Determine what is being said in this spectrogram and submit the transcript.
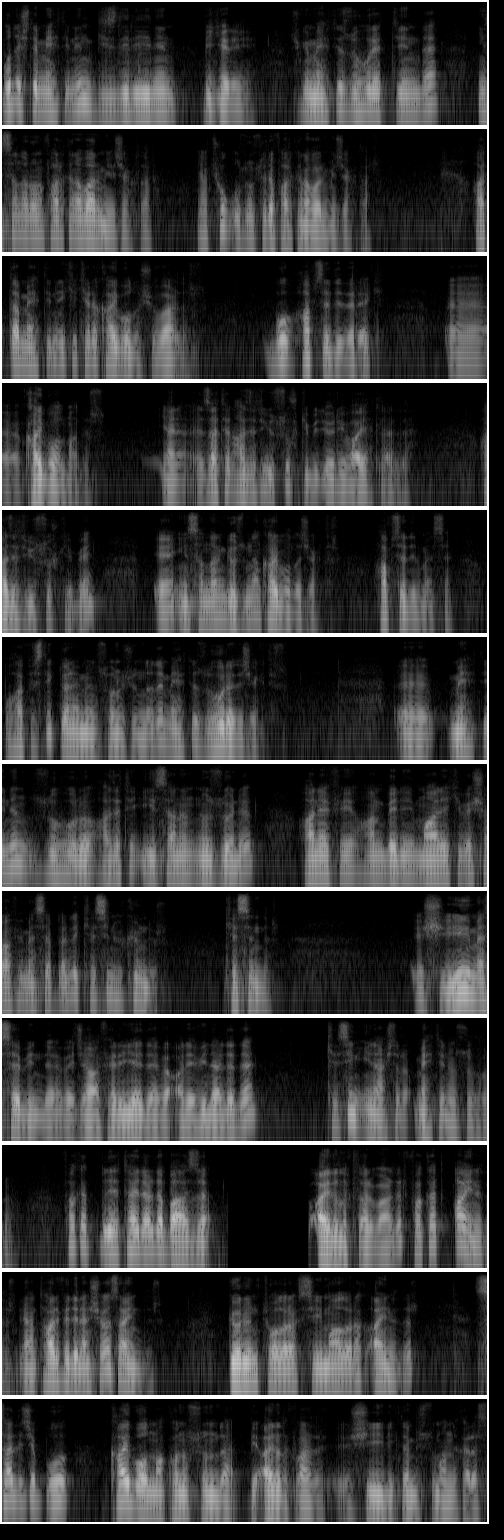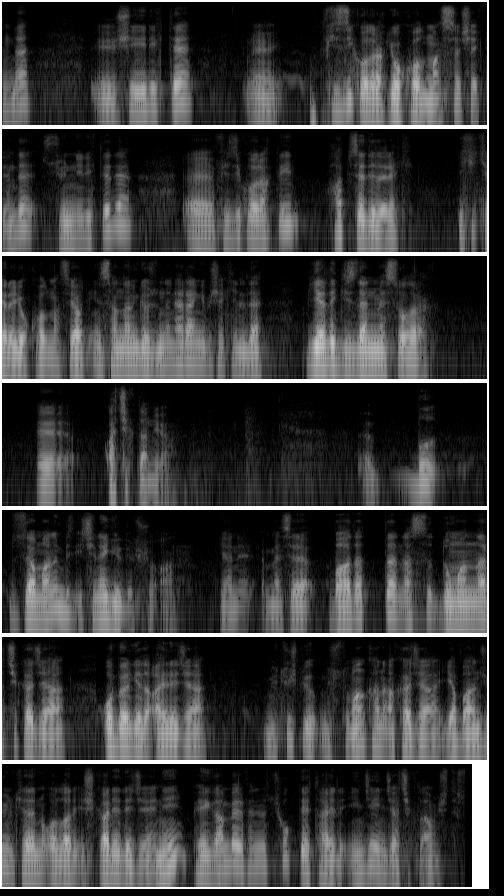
Bu da işte Mehdi'nin gizliliğinin bir gereği. Çünkü Mehdi zuhur ettiğinde insanlar onun farkına varmayacaklar. Yani çok uzun süre farkına varmayacaklar. Hatta Mehdi'nin iki kere kayboluşu vardır. Bu hapsedilerek e, kaybolmadır. Yani zaten Hazreti Yusuf gibi diyor rivayetlerde. Hazreti Yusuf gibi e, insanların gözünden kaybolacaktır. Hapsedilmesi. Bu hapislik döneminin sonucunda da Mehdi zuhur edecektir. E, Mehdi'nin zuhuru, Hazreti İsa'nın nüzulü Hanefi, Hanbeli, Maliki ve Şafi mezheplerinde kesin hükümdür. Kesindir. E, Şii mezhebinde ve Caferiye'de ve Alevilerde de kesin inançtır Mehdi'nin zuhuru. Fakat detaylarda bazı ayrılıklar vardır. Fakat aynıdır. Yani tarif edilen şahıs aynıdır. Görüntü olarak, sima olarak aynıdır. Sadece bu kaybolma konusunda bir ayrılık vardır e, Şiilikle Müslümanlık arasında. E, Şiilikte e, fizik olarak yok olması şeklinde, Sünnilikte de fizik olarak değil, hapsedilerek iki kere yok olması yahut insanların gözünden herhangi bir şekilde bir yerde gizlenmesi olarak açıklanıyor. Bu zamanın biz içine girdik şu an. Yani mesela Bağdat'ta nasıl dumanlar çıkacağı, o bölgede ayrıca müthiş bir Müslüman kanı akacağı, yabancı ülkelerin oraları işgal edeceğini Peygamber Efendimiz çok detaylı, ince ince açıklamıştır.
